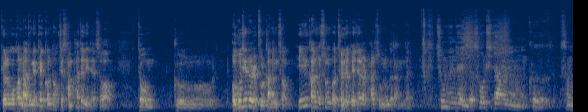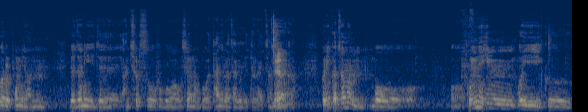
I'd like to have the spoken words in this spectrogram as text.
결국은 나중에 대권도 혹시 3파전이 돼서 좀그 어부지를 줄 가능성 이 가능성도 전혀 배제를 할 수 없는 것 아닌가요? 지금 현재 이제 서울시장 그 선거를 보면 여전히 이제 안철수 후보와 오세훈 후보가 단일화 작업에 들어가 있지 않습니까? 네. 그러니까 저는 뭐 어, 국민의힘의 그,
